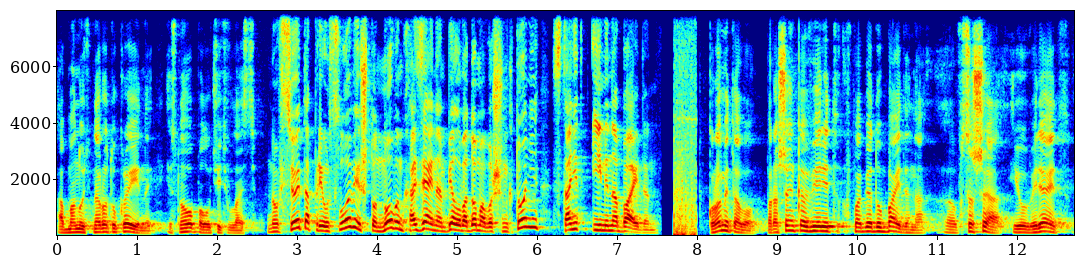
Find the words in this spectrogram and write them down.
обмануть народ Украины и снова получить власть. Но все это при условии, что новым хозяином Белого дома в Вашингтоне станет именно Байден. Кроме того, Порошенко верит в победу Байдена э, в США и уверяет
